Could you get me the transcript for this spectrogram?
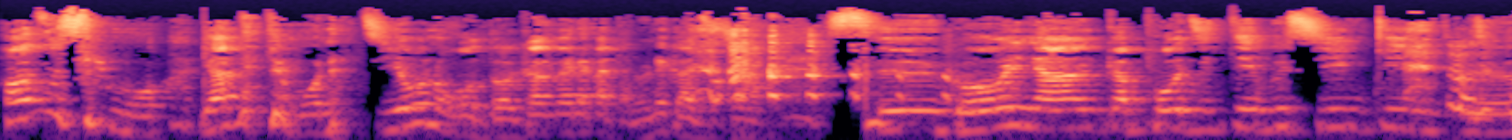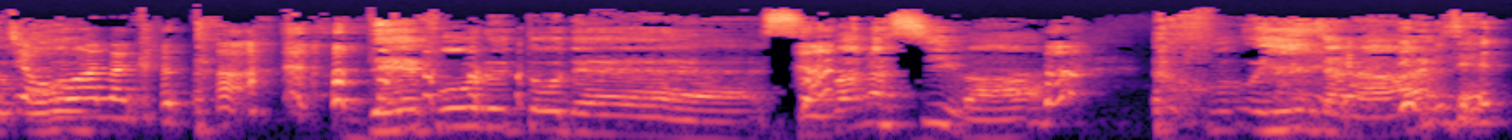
外しても、やってても同じようなことは考えなかったのね、かじちゃん。すごいなんかポジティブシンキンそっちは思グ、わなかった。デフォルトで、素晴らしいわ。いいんじゃでない？も絶対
